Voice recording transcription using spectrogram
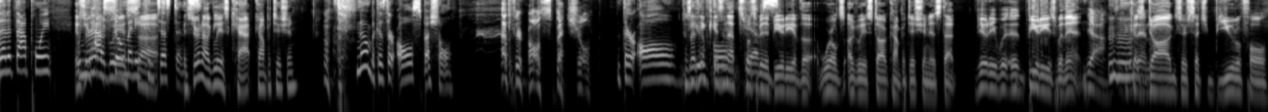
Then at that point, when you there an have so many uh, contestants, Is there an ugliest cat competition? no? Because they're all special. they're all special. They're all Because I think isn't that supposed to be the beauty of the world's ugliest dog competition is that Beauty. wi- uh, beauty is within. Yeah. Mm-hmm. Because Within. dogs are such beautiful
